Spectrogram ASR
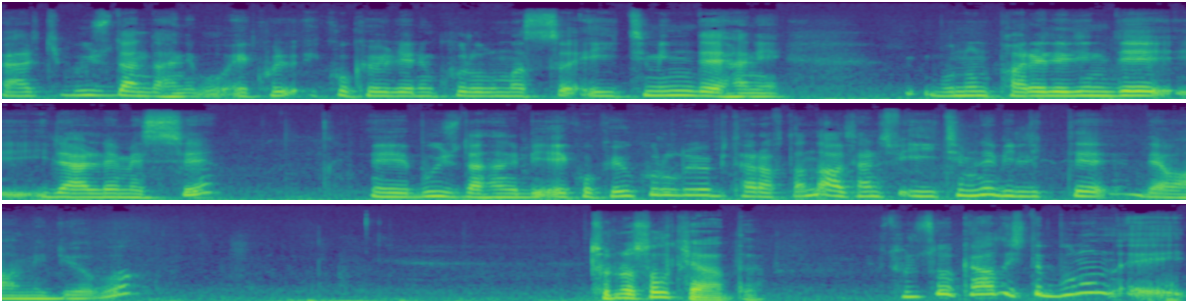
Belki bu yüzden de hani bu eko, eko köylerin kurulması, eğitimin de hani bunun paralelinde ilerlemesi e, bu yüzden hani bir eko köy kuruluyor. Bir taraftan da alternatif eğitimle birlikte devam ediyor bu. Turnusol kağıdı. Turnusol kağıdı işte bunun e,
